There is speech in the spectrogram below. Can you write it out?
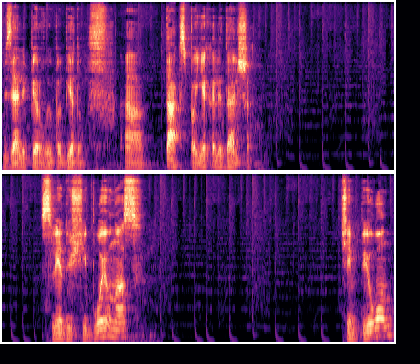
взяли первую победу. А, Так, поехали дальше. Следующий бой у нас. Чемпион.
